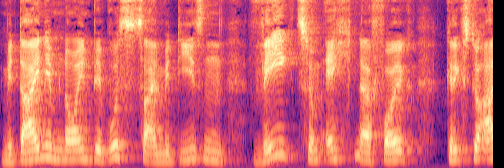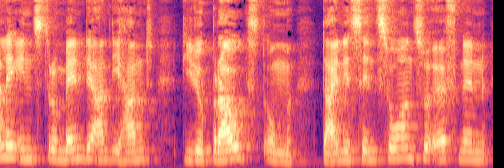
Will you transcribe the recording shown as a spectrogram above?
Mit deinem neuen Bewusstsein, mit diesem Weg zum echten Erfolg, kriegst du alle Instrumente an die Hand, die du brauchst, um deine Sensoren zu öffnen,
